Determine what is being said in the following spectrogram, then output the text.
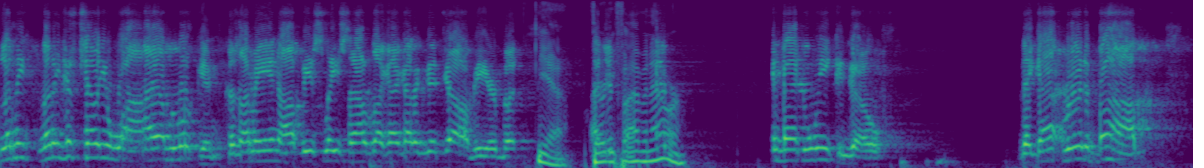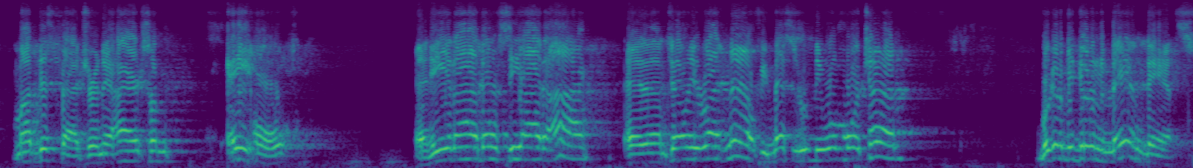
Let me let me just tell you why I'm looking, because I mean, obviously, sounds like I got a good job here, but Yeah. Thirty-five an hour. back a week ago, they got rid of Bob, my dispatcher, and they hired some a-hole. And he and I don't see eye to eye. And I'm telling you right now, if he messes with me one more time, we're going to be doing the man dance.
